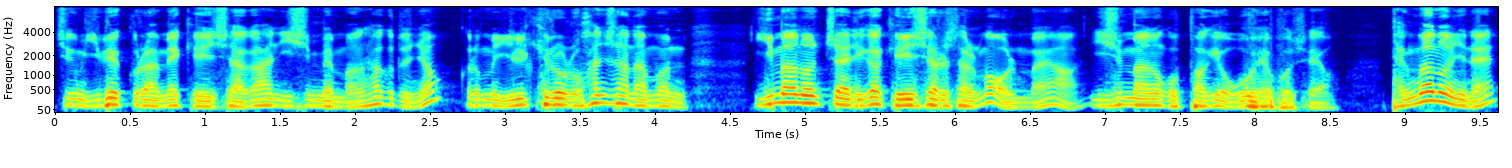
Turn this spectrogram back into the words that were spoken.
지금 200g의 게이샤가 한 20몇만 원 하거든요. 그러면 1kg로 환산하면 2만 원짜리가 게이샤를 사려면 얼마야? 20만 원 곱하기 5 해보세요. 100만 원이네.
